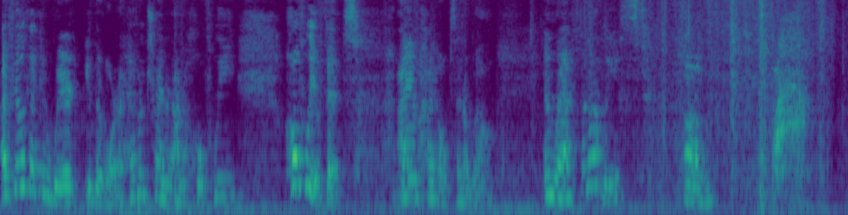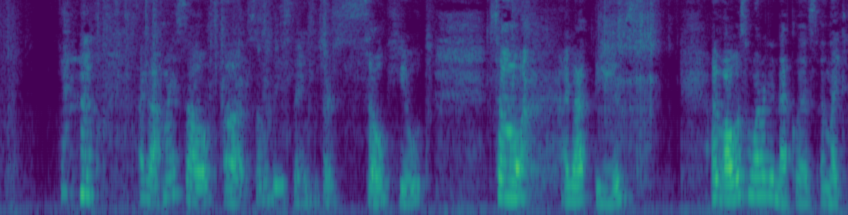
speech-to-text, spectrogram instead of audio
I feel like I can wear it either or. I haven't tried it on. Hopefully, hopefully it fits. I have high hopes that it will. And last but not least, um, ah! I got myself uh, some of these things, which are so cute. So I got these. I've always wanted a necklace and like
